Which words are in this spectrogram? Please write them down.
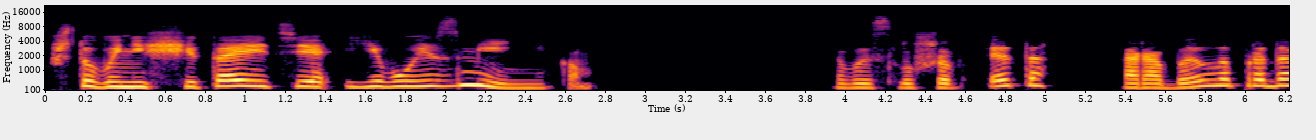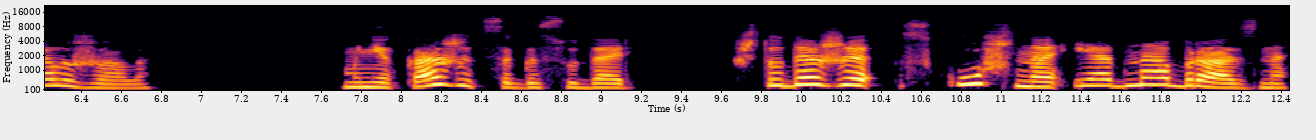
что вы не считаете его изменником. Выслушав это, Арабелла продолжала. «Мне кажется, государь, что даже скучно и однообразно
